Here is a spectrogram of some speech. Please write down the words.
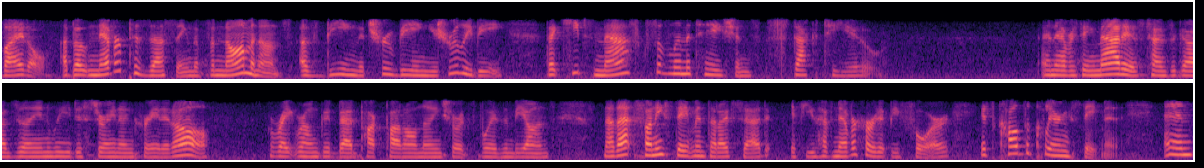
vital about never possessing the phenomenons of being the true being you truly be that keeps masks of limitations stuck to you? And everything that is times a godzillion will you destroy and uncreate it all. Right, wrong, good, bad, POC, POD, all nine shorts, boys, and beyonds. Now, that funny statement that I've said, if you have never heard it before, it's called the clearing statement. And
